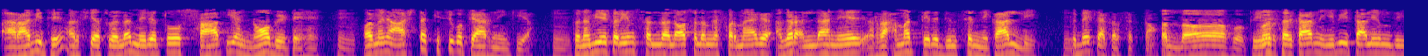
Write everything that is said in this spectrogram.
عرابی تھے عرصی اللہ میرے تو سات یا نو بیٹے ہیں۔ اور میں نے آج تک کسی کو پیار نہیں کیا۔ تو نبی کریم صلی اللہ علیہ وسلم نے فرمایا کہ اگر اللہ نے رحمت تیرے دل سے نکال لی تو میں کیا کر سکتا ہوں؟ اللہ سرکار نے یہ بھی تعلیم دی۔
